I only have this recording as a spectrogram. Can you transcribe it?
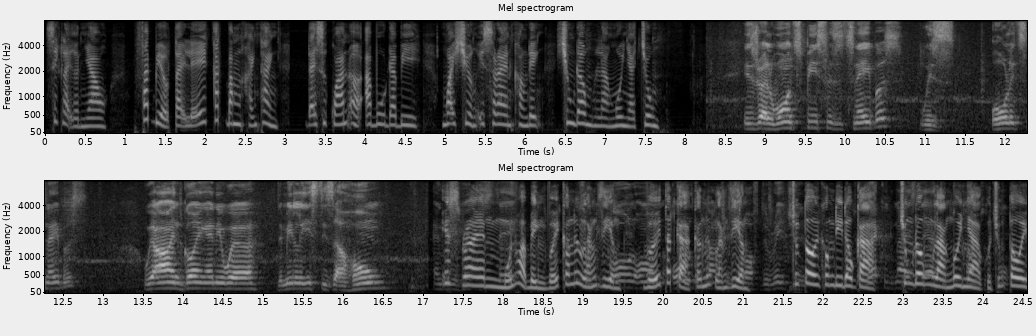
xích lại gần nhau. Phát biểu tại lễ cắt băng khánh thành, Đại sứ quán ở Abu Dhabi, Ngoại trưởng Israel khẳng định Trung Đông là ngôi nhà chung. Israel wants peace with its neighbors, with all its neighbors. We aren't going anywhere. The Middle East is our home. Israel muốn hòa bình với các nước láng giềng, với tất cả các nước láng giềng. Chúng tôi không đi đâu cả. Trung Đông là ngôi nhà của chúng tôi.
